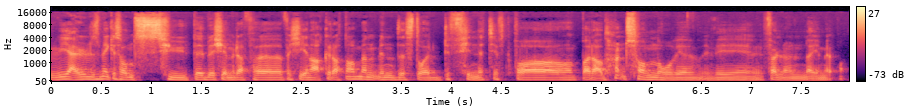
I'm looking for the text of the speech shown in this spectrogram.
vi, er jo liksom ikke sånn superbekymra for, for, Kina akkurat nå, men, men, det står definitivt på, på radaren som noe vi, vi følger nøye med på.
